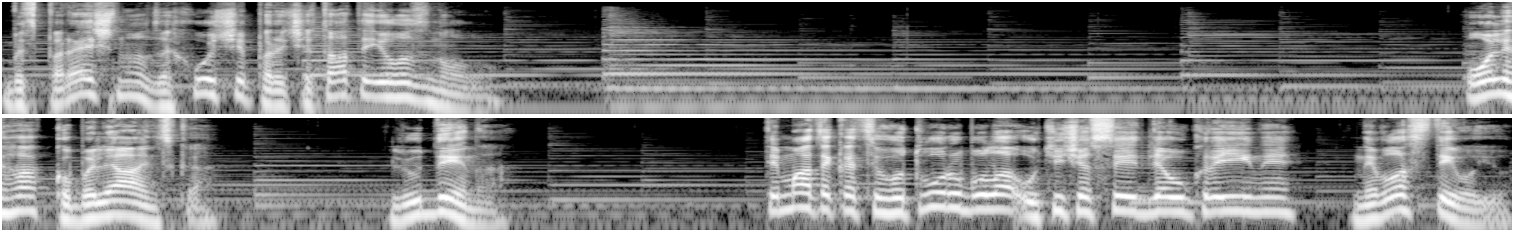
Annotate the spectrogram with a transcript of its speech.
безперечно захоче перечитати його знову. Ольга Кобилянська Людина. Тематика цього твору була у ті часи для України невластивою,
